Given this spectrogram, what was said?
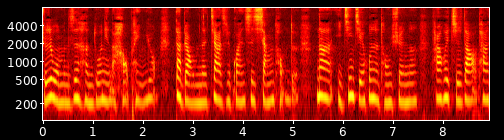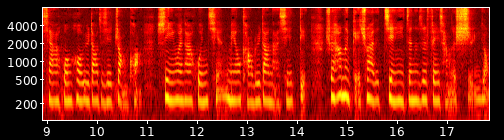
就是我们是很多年的好朋友，代表我们的价值观是相同的。那已经结婚的同学呢，他会知道他现在婚后遇到这些状况，是因为他婚前没有考虑到哪些点，所以他们给出来的建议真的是非常的实用。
